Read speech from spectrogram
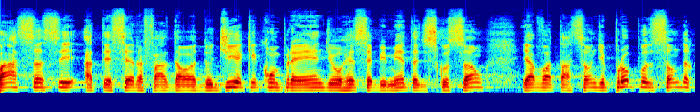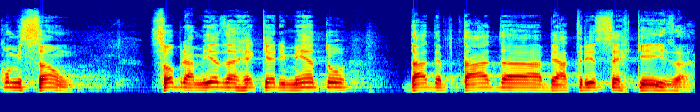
Passa-se a terceira fase da ordem do dia, que compreende o recebimento, a discussão e a votação de proposição da comissão sobre a mesa requerimento da deputada Beatriz Cerqueira.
